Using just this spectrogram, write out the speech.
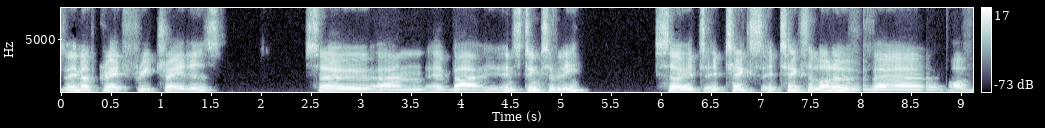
they're not great free traders. So um, uh, by instinctively, so it, it takes it takes a lot of uh, of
